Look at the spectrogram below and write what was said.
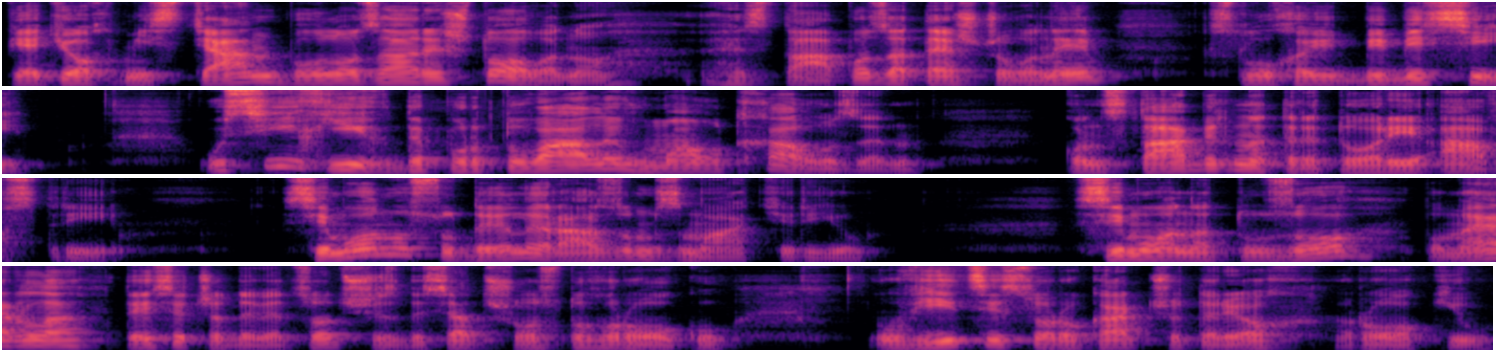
п'ятьох містян було заарештовано гестапо за те, що вони слухають BBC. Усіх їх депортували в Маутхаузен, концтабір на території Австрії. Сімону судили разом з матір'ю. Сімона Тузо померла 1966 року у віці 44 років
